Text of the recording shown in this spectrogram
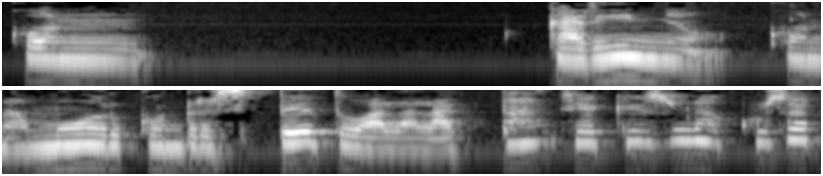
con cariño, con amor, con respeto a la lactancia, que es una cosa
